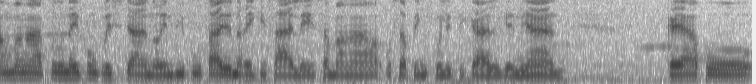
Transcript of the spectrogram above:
ang mga tunay pong kristyano, hindi po tayo nakikisali sa mga usaping politikal, ganyan. Kaya po,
